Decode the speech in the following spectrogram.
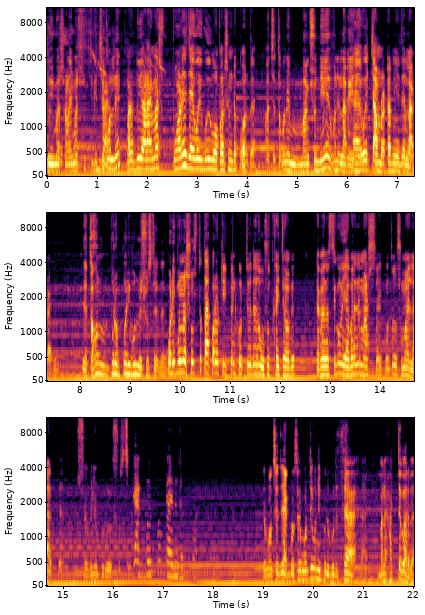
দুই মাস আড়াই মাস চিকিৎসা হ্যাঁ। করলে? মানে দুই আড়াই মাস পরে যে ওই ওই অপারেশনটা করবে। আচ্ছা তখন মাংস নিয়ে ওখানে লাগাই হ্যাঁ ওই চামড়াটা নিয়ে যে লাগাই তখন পুরো পরিপূর্ণ সুস্থ হয়ে যাবে। পরিপূর্ণ সুস্থ তারপরে ট্রিটমেন্ট করতে হবে ওষুধ খাইতে হবে। দেখা যাচ্ছে কি ওই এভারেজে মাস ছয়েক মতো সময় লাগবে। সেগুলো পুরো সুস্থ যে বলছে যে এক বছরের মধ্যে উনি পুরোপুরি সুস্থ। হ্যাঁ হ্যাঁ। মানে হাঁটতে পারবে।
